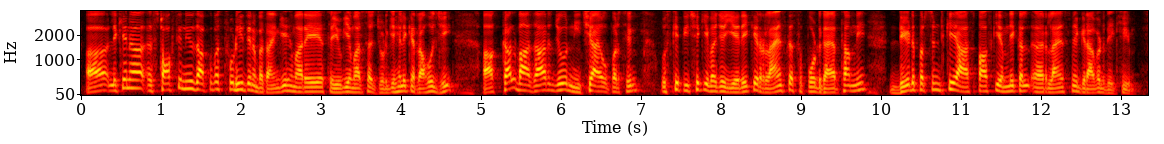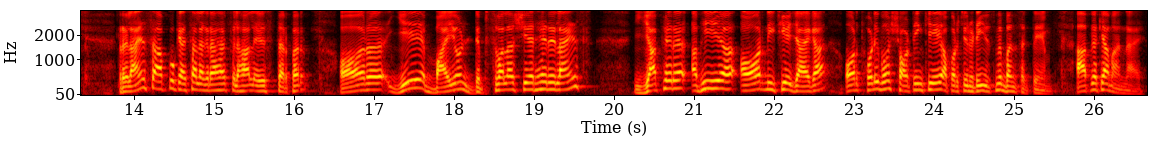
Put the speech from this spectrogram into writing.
आ, लेकिन स्टॉक से न्यूज़ आपको बस थोड़ी ही देर बताएँगे। हमारे सहयोगी हमारे साथ जुड़ गए हैं लेकिन राहुल जी आ, कल बाज़ार जो नीचे आया ऊपर से उसके पीछे की वजह ये रही कि रिलायंस का सपोर्ट गायब था। हमने डेढ़ परसेंट के आसपास की हमने कल रिलायंस में गिरावट देखी। रिलायंस आपको कैसा लग रहा है फ़िलहाल इस स्तर पर? और ये बाय ऑन डिप्स वाला शेयर है रिलायंस? या फिर अभी और नीचे जाएगा और थोड़ी बहुत शॉर्टिंग के अपॉर्चुनिटीज़ इसमें बन सकते हैं? आपका क्या मानना है?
